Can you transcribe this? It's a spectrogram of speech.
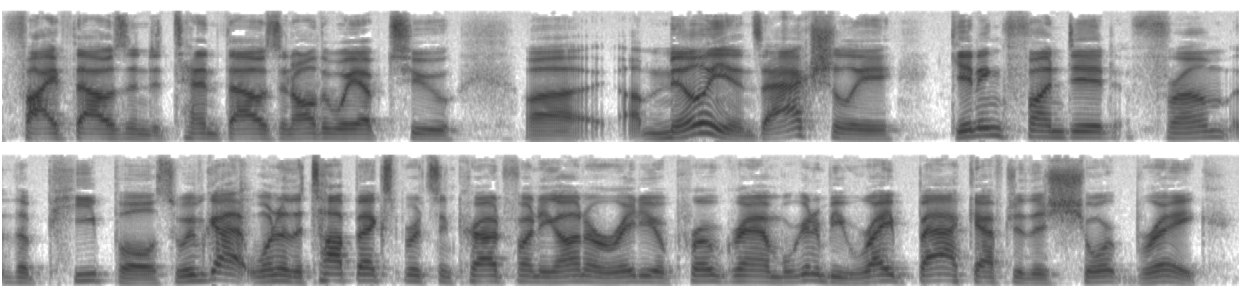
5,000 to 10,000, all the way up to uh, millions actually getting funded from the people. So we've got one of the top experts in crowdfunding on our radio program. We're going to be right back after this short break.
